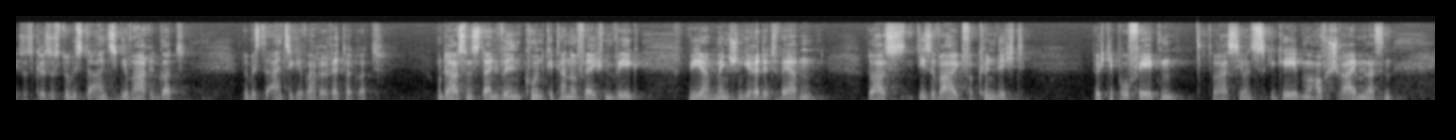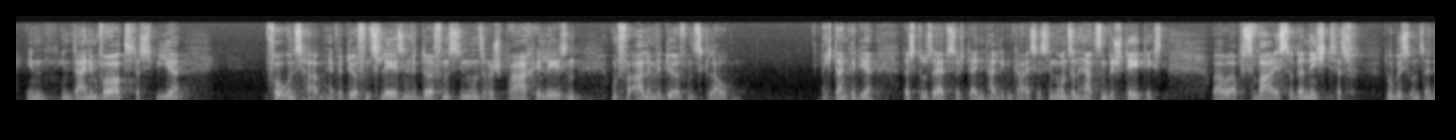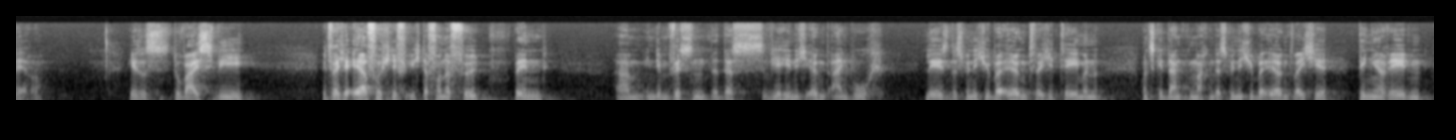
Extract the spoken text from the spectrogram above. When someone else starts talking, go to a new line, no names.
Jesus Christus, du bist der einzige wahre Gott, du bist der einzige wahre Retter Gott. Und du hast uns deinen Willen kundgetan, auf welchem Weg wir Menschen gerettet werden. Du hast diese Wahrheit verkündigt durch die Propheten. Du hast sie uns gegeben, aufschreiben lassen in, in deinem Wort, das wir vor uns haben, Herr. Wir dürfen es lesen, wir dürfen es in unserer Sprache lesen und vor allem wir dürfen es glauben. Ich danke dir, dass du selbst durch deinen Heiligen Geist es in unseren Herzen bestätigst. Ob es wahr ist oder nicht, das, du bist unser Lehrer. Jesus, du weißt, wie, mit welcher Ehrfurcht ich davon erfüllt bin, ähm, in dem Wissen, dass wir hier nicht irgendein Buch lesen, dass wir nicht über irgendwelche Themen uns Gedanken machen, dass wir nicht über irgendwelche Dinge reden,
